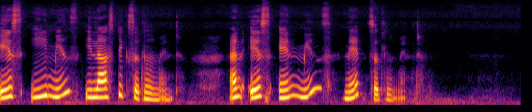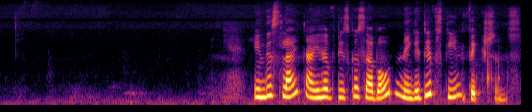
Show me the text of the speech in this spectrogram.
SE means elastic settlement and SN means net settlement. In this slide, I have discussed about negative skin frictions.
